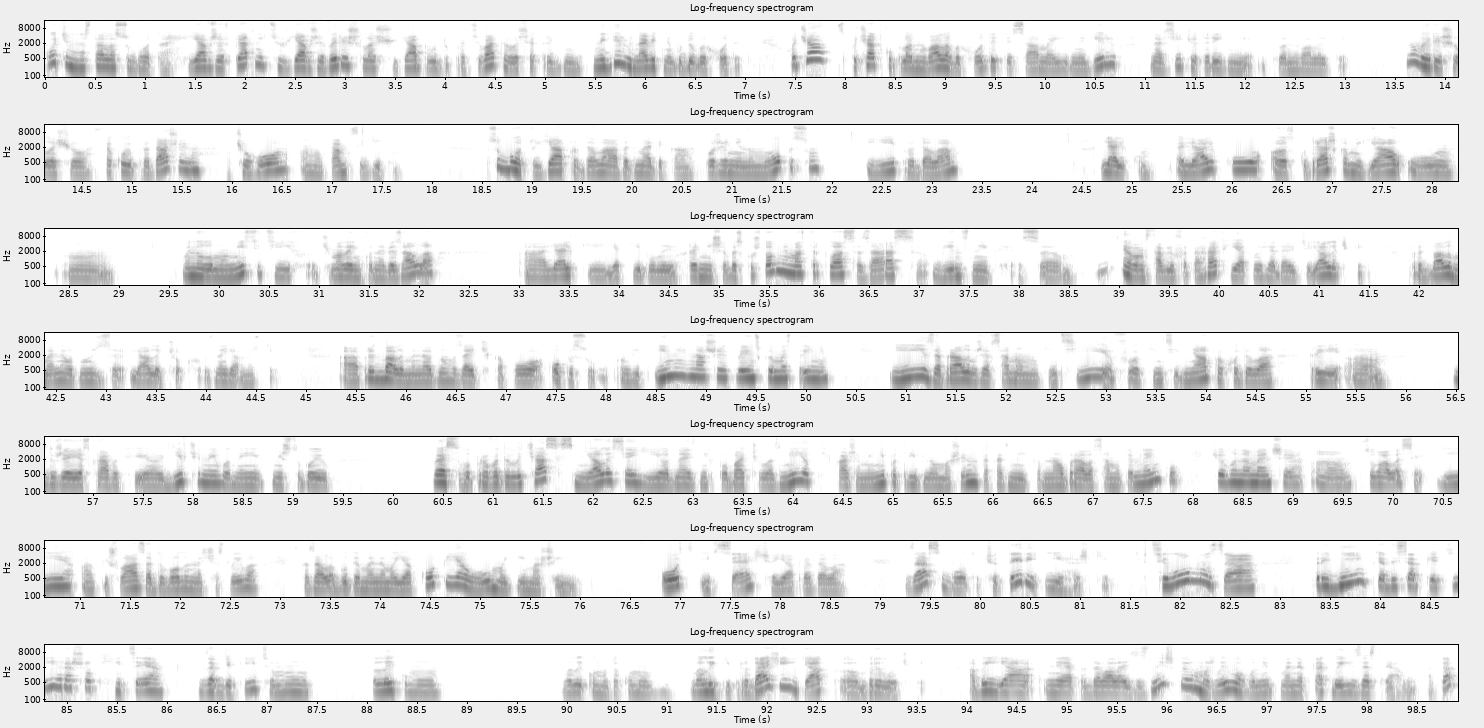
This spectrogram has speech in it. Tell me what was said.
Потім настала субота. Я вже в п'ятницю я вже вирішила, що я буду працювати лише три дні. В неділю навіть не буду виходити. Хоча спочатку планувала виходити саме і в неділю на всі чотири дні планувала йти. Ну, вирішила, що з такою продажею чого там сидіти. В суботу я продала ведмедика по женіному опису і продала ляльку. Ляльку з кудряшками я у минулому місяці їх чималенько нав'язала. Ляльки, які були раніше безкоштовний мастер-клас, зараз він зник. з Я вам ставлю фотографії, як виглядають ці лялечки. Придбали мене одну з лялечок з наявності. Придбали мене одного зайчика по опису від Іни, нашої української майстрині. І забрали вже в самому кінці. В кінці дня проходила три дуже яскравих е, дівчини. Вони між собою весело проводили час, сміялися, і одна із них побачила змійок і каже: Мені потрібна в машину така змійка. Вона обрала саме темненьку, щоб вона менше а, псувалася, і а, пішла задоволена, щаслива. Сказала, буде в мене моя копія у моїй машині. Ось і все, що я продала. За суботу 4 іграшки. В цілому за 3 дні 55 іграшок, і це завдяки цьому великому, великому такому великій продажі, як е, брелочки. Аби я не продавала зі знижкою, можливо, вони б мене б так би і застрягли. А так,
